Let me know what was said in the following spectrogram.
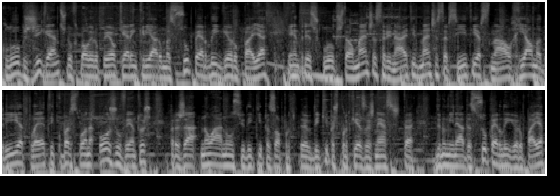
clubes gigantes do futebol europeu querem criar uma Superliga Europeia. Entre esses clubes estão Manchester United, Manchester City, Arsenal, Real Madrid, Atlético, Barcelona ou Juventus. Para já não há anúncio de equipas, eh, de equipas portuguesas nesta denominada Superliga Europeia.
